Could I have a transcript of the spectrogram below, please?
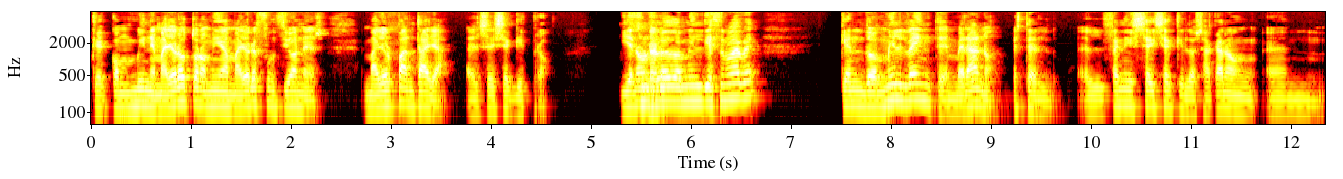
que combine mayor autonomía, mayores funciones, mayor pantalla, el 6X Pro. Y era un reloj de 2019 que en 2020, en verano, este, el, el Fenix 6X lo sacaron en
